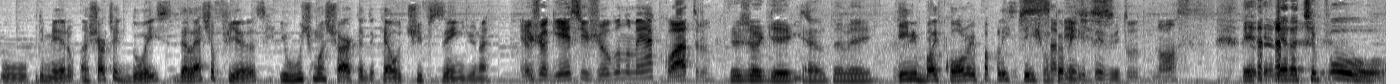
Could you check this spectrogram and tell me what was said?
o primeiro, Uncharted 2, The Last of Us e o último Uncharted, que é o Chief's End, né? Eu joguei esse jogo no 64. Eu joguei, cara, também. Game Boy Color e pra PlayStation Sabia também ele disso teve. tudo. Nossa. Ele era tipo o,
